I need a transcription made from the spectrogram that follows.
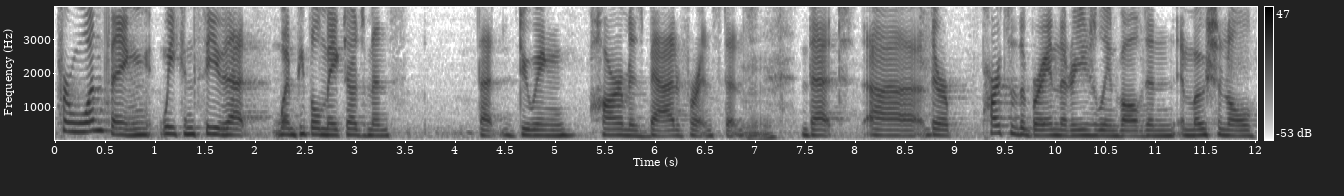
For one thing, we can see that when people make judgments that doing harm is bad, for instance, that uh, there are parts of the brain that are usually involved in emotional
